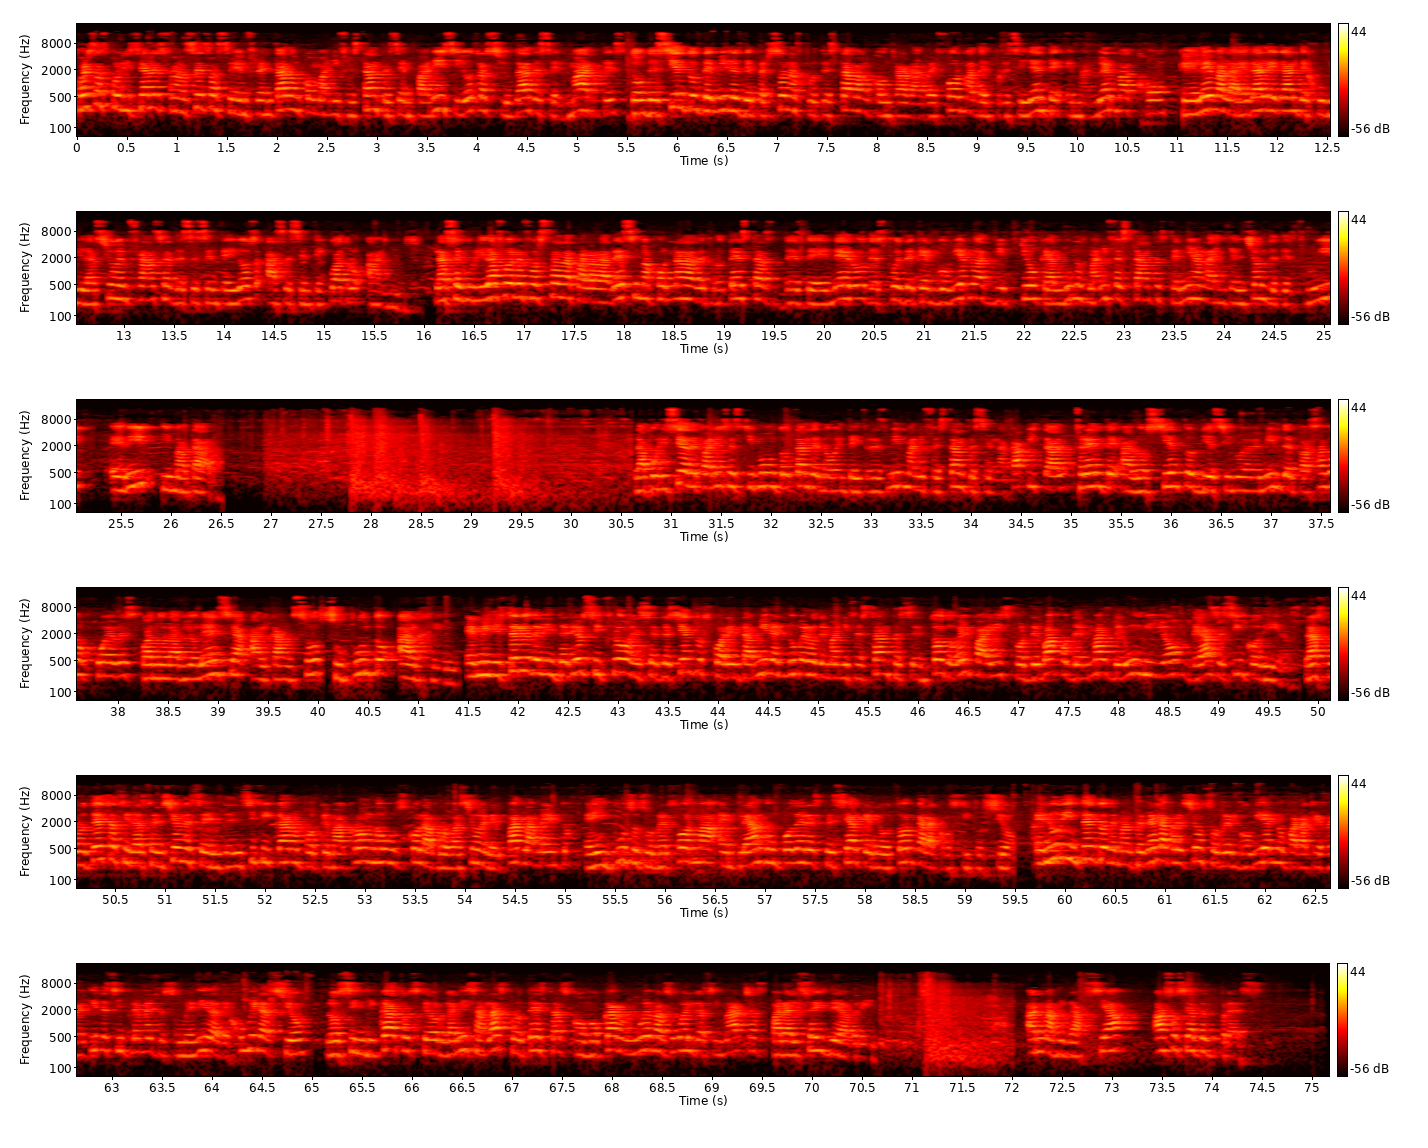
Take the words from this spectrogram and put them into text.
Fuerzas policiales francesas se enfrentaron con manifestantes en París y otras ciudades el martes, donde cientos de miles de personas protestaban contra la reforma del presidente Emmanuel Macron que eleva la edad legal de jubilación en Francia de 62 a 64 años. La seguridad fue reforzada para la décima jornada de protestas desde enero después de que el gobierno advirtió que algunos manifestantes tenían la intención de destruir, herir y matar. La policía de París estimó un total de 93.000 manifestantes en la capital frente a los 119.000 del pasado jueves cuando la violencia alcanzó su punto álgido. El Ministerio del Interior cifró en 740.000 el número de manifestantes en todo el país por debajo del más de un millón de hace cinco días. Las protestas y las tensiones se intensificaron porque Macron no buscó la aprobación en el Parlamento e impuso su reforma empleando un poder especial que le otorga la Constitución. En un intento de mantener la presión sobre el gobierno para que retire simplemente su medida de jubilación, los sindicatos que organizan las protestas convocaron nuevas huelgas y marchas para el 6 de abril. Anne-Marie Associated Press.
